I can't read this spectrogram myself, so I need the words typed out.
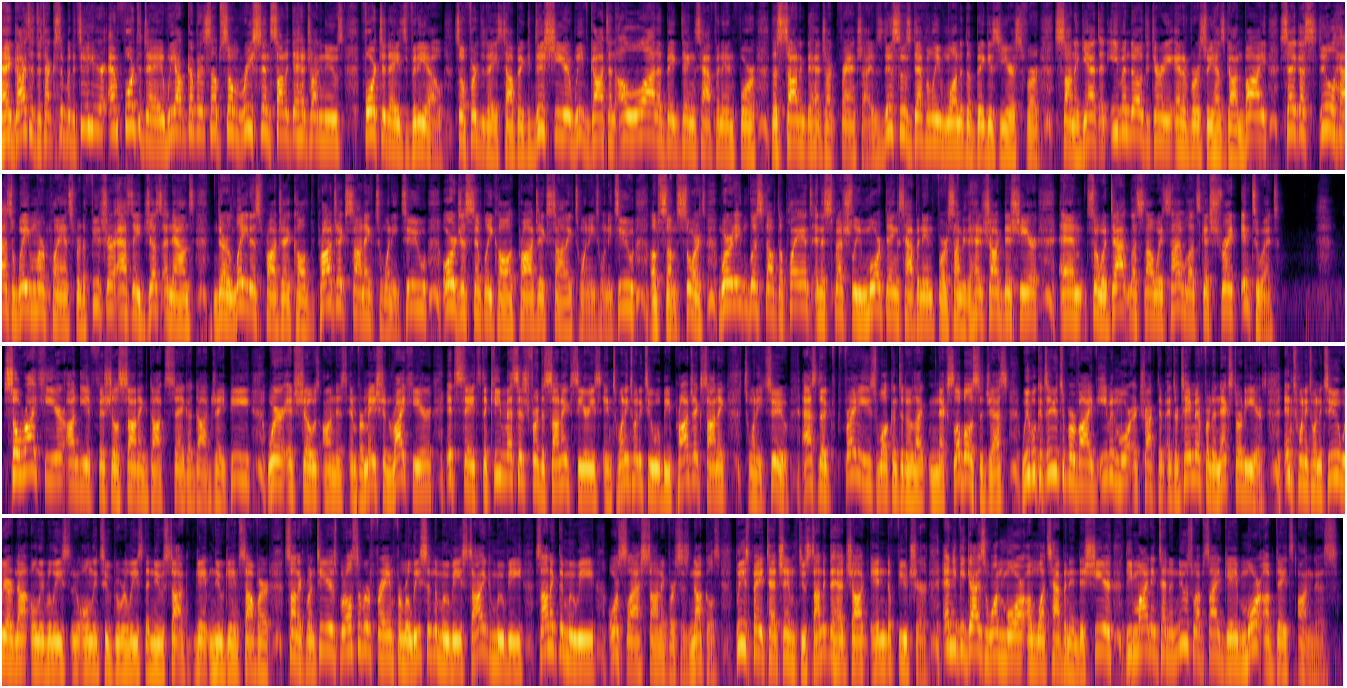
Hey guys, it's Attacker72 here, and for today, we are gonna sub some recent Sonic the Hedgehog news for today's video. So for today's topic, this year, we've gotten a lot of big things happening for the Sonic the Hedgehog franchise. This was definitely one of the biggest years for Sonic yet, and even though the 30th anniversary has gone by, Sega still has way more plans for the future as they just announced their latest project called Project Sonic 22, or just simply called Project Sonic 2022, of some sort, where they list out the plans and especially more things happening for Sonic the Hedgehog this year. And so with that, let's not waste time, let's get straight into it. So right here on the official sonic.sega.jp, where it shows on this information right here, it states the key message for the Sonic series in 2022 will be Project Sonic 22. As the phrase welcome to the next level suggests, we will continue to provide even more attractive entertainment for the next 30 years. In 2022, we are not only released only to release the new game new game software Sonic Frontiers, but also refrain from releasing the movie Sonic Movie, Sonic the Movie, or slash Sonic Sonic vs. Knuckles. Please pay attention to Sonic the Hedgehog in the future. And if you guys want more on what's happening this year, the My Nintendo News website gave more updates on this.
